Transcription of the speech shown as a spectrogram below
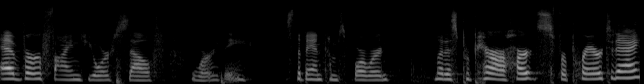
ever find yourself worthy. As the band comes forward, let us prepare our hearts for prayer today.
